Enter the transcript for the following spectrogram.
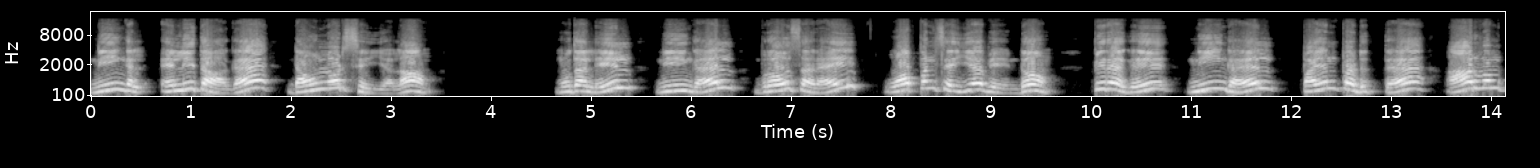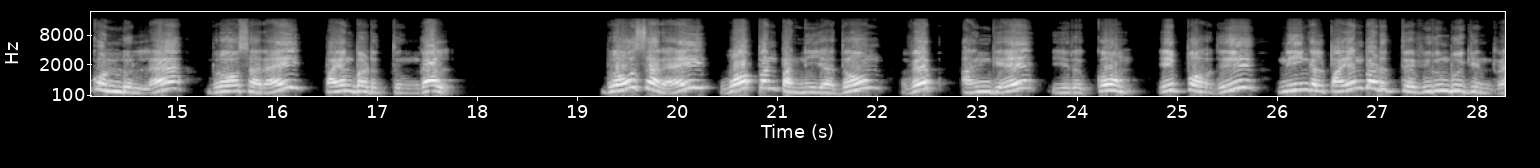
நீங்கள் எளிதாக டவுன்லோட் செய்யலாம். முதலில் நீங்கள் புரோசரை ஓபன் செய்ய வேண்டும். பிறகு நீங்கள் பயன்படுத்த ஆர்வம் கொண்டுள்ள புரோசரை பயன்படுத்துங்கள். ப்ரௌசரை ஓபன் பண்ணியதும் வெப் அங்கே இருக்கும். இப்போது நீங்கள் பயன்படுத்த விரும்புகின்ற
